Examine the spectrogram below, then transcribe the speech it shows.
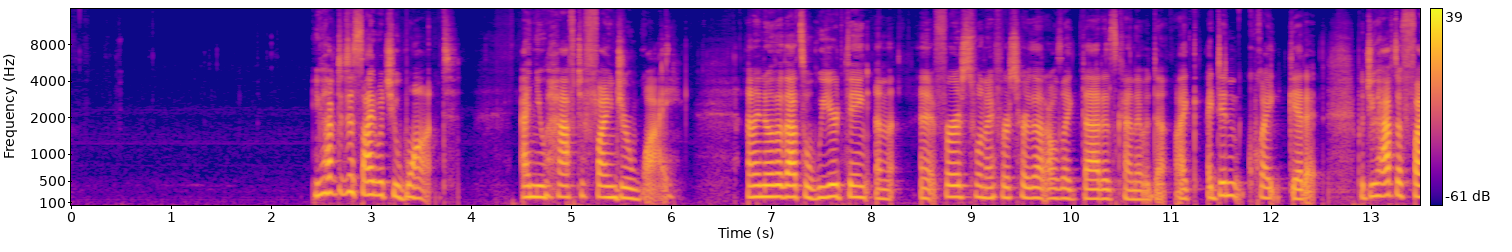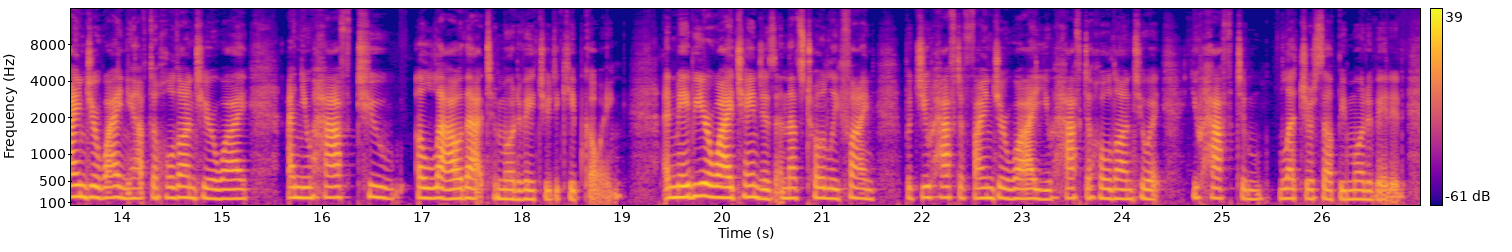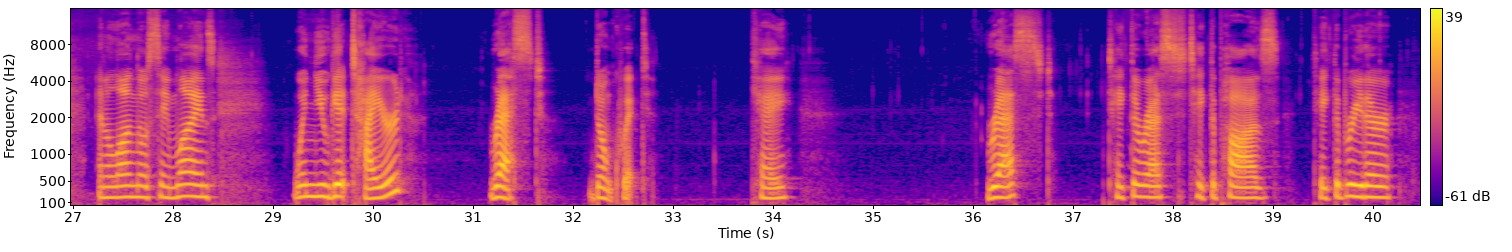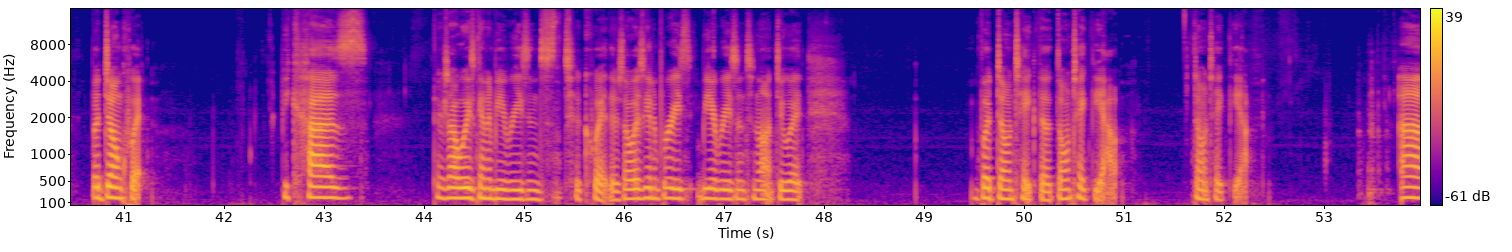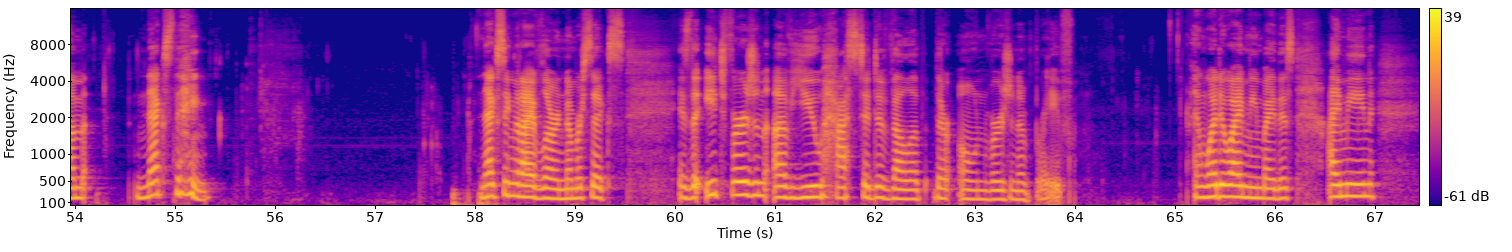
you have to decide what you want and you have to find your why. And I know that that's a weird thing. And, and at first, when I first heard that, I was like, that is kind of a, dumb, like, I didn't quite get it. But you have to find your why and you have to hold on to your why and you have to allow that to motivate you to keep going. And maybe your why changes and that's totally fine. But you have to find your why. You have to hold on to it. You have to let yourself be motivated. And along those same lines, when you get tired, rest don't quit. Okay? Rest. Take the rest, take the pause, take the breather, but don't quit. Because there's always going to be reasons to quit. There's always going to be a reason to not do it. But don't take the don't take the out. Don't take the out. Um next thing. Next thing that I've learned, number 6, is that each version of you has to develop their own version of brave. And what do I mean by this? I mean,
